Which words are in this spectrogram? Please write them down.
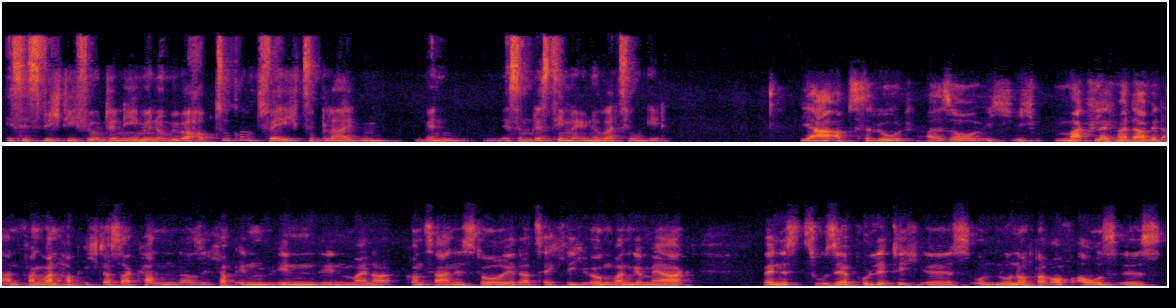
ist es wichtig für Unternehmen, um überhaupt zukunftsfähig zu bleiben, wenn es um das Thema Innovation geht? Ja, absolut. Also ich, ich mag vielleicht mal damit anfangen, wann habe ich das erkannt? Also ich habe in, in, in meiner Konzernhistorie tatsächlich irgendwann gemerkt, wenn es zu sehr politisch ist und nur noch darauf aus ist,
